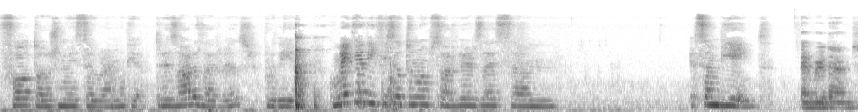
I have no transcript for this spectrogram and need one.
fotos no Instagram? O quê? 3 horas às vezes por dia? Como é que é difícil tu não absorveres essa, esse ambiente? É verdade.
